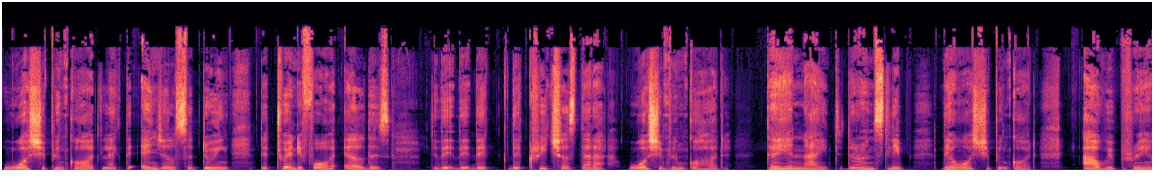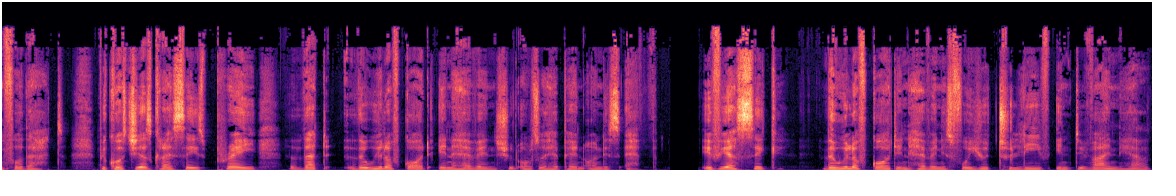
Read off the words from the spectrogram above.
worshiping God like the angels are doing, the 24 elders, the, the, the, the creatures that are worshiping God day and night? They don't sleep, they're worshiping God. Are we praying for that? Because Jesus Christ says, pray that the will of God in heaven should also happen on this earth. If you are sick, the will of God in heaven is for you to live in divine health.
